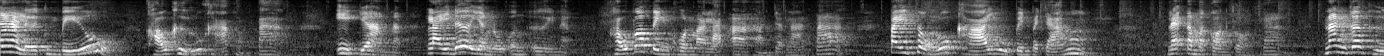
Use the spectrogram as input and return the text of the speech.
ง่ายๆเลยคุณบิว เขาคือลูกค้าของป้า อีกอย่างน่ะไรเดอร์อย่างหนูเอิงเอยน่ะเขาก็เป็นคนมารับอาหารจากร้านป้า ไปส่งลูกค้าอยู่เป็นประจำและกรรมกรก่อสร้าง นั่นก็คือ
